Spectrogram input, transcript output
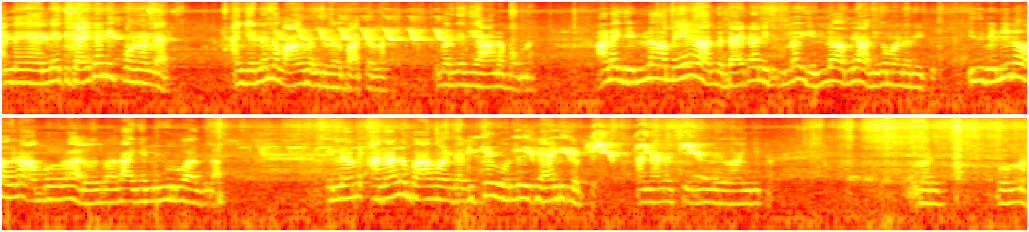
அந்த நேற்று டைட்டானிக் போனோம்ல அங்கே என்னென்ன வாங்கினங்கிறத பார்த்துடலாம். பாருங்கள் தியான பொம்மை. ஆனால் எல்லாமே அந்த டைட்டானிக்குள்ளே எல்லாமே அதிகமான ரேட்டு இது வெளியில் வாங்கினா ஐம்பது ரூபா அறுபது ரூபா தான் அங்கே நூறுரூவா அதுலாம் எல்லாமே ஆனாலும் பாவம் இந்த வித்தகு வந்து ஹேண்டிகேப்டு அதனால் சரின்னு வாங்கிட்டோம். பாருங்க பொம்மை.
